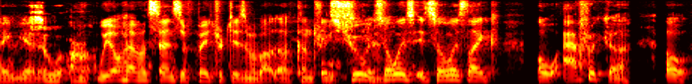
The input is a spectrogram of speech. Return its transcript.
I get it. So We all have a sense of patriotism about our country. It's true. It's always it's always like, oh, Africa. Oh,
